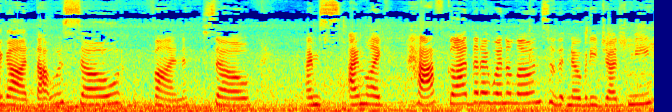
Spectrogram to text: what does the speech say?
My God, that was so fun. So I'm, I'm like half glad that I went alone so that nobody judged me.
